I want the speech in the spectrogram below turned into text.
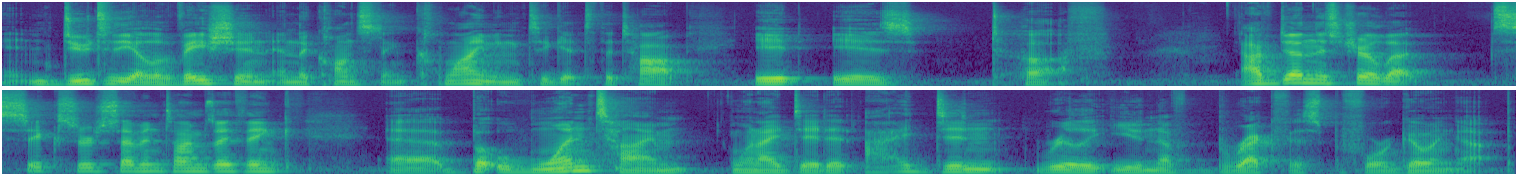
And due to the elevation and the constant climbing to get to the top, it is tough. I've done this trail about six or seven times, I think. Uh, but one time when I did it, I didn't really eat enough breakfast before going up.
